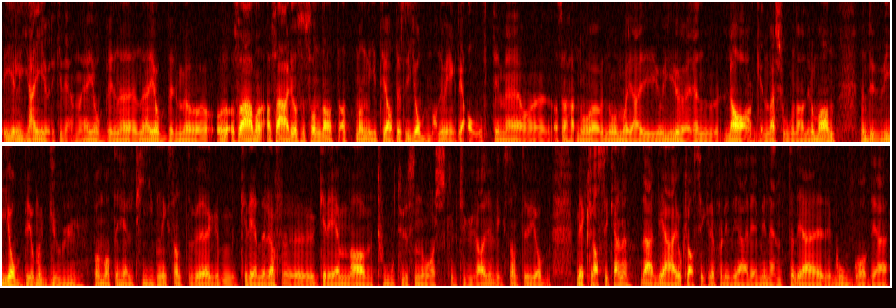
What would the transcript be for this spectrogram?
eller jeg gjør ikke det når jeg jobber, når jeg, jobber med og, og så, er man, altså er det jo også sånn da, at, at man i teater så jobber man jo egentlig alltid med og, altså, nå, nå må jeg jo gjøre en, lage en versjon av en roman, men du, vi jobber jo med gull på en måte hele tiden. ikke sant? Krem, krem av 2000 års kulturarv. ikke sant? Du jobber med klassikerne. Er, de er jo klassikere fordi de er eminente. De er gode og de er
